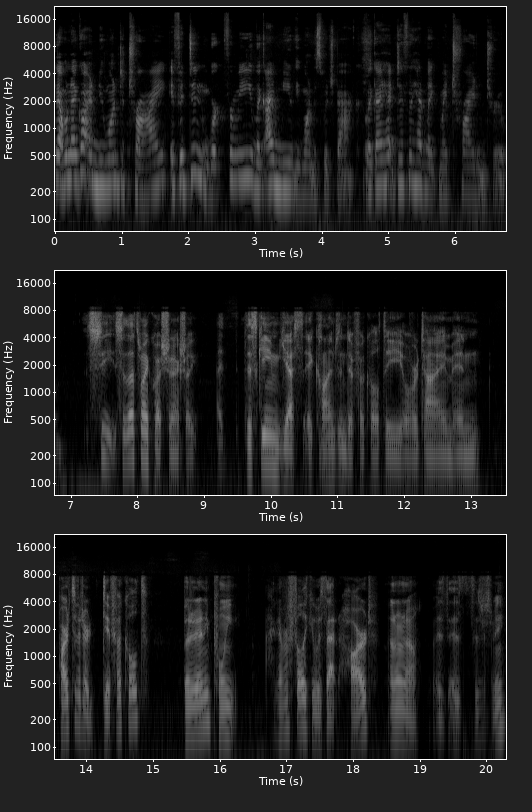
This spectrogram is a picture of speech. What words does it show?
that when I got a new one to try, if it didn't work for me, like I immediately wanted to switch back. Like I had definitely had like my tried and true. See, so that's my question actually. I, this game, yes, it climbs in difficulty over time, and parts of it are difficult, but at any point, I never felt like it was that hard. I don't know. Is, is this just me?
